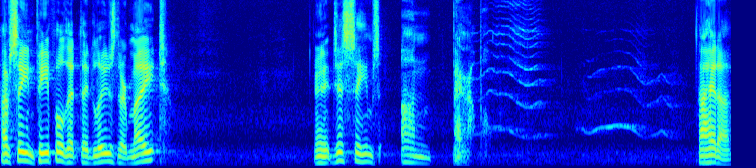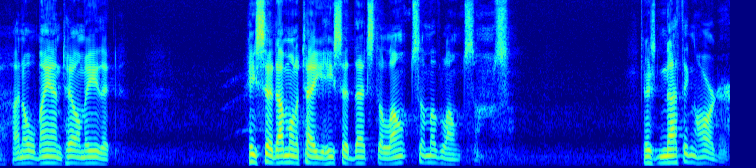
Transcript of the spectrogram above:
I've seen people that they'd lose their mate, and it just seems unbearable. I had a, an old man tell me that he said, I'm going to tell you, he said, that's the lonesome of lonesomes. There's nothing harder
